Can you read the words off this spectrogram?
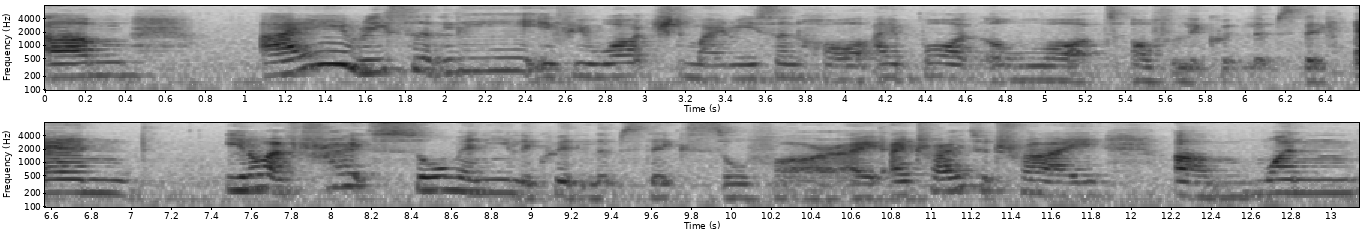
um I recently, if you watched my recent haul, I bought a lot of liquid lipstick. And you know I've tried so many liquid lipsticks so far. I, I try to try um, one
